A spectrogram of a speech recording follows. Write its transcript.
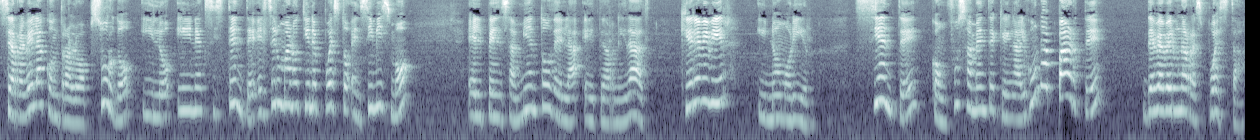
Se revela contra lo absurdo y lo inexistente. El ser humano tiene puesto en sí mismo el pensamiento de la eternidad. Quiere vivir y no morir. Siente confusamente que en alguna parte debe haber una respuesta,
